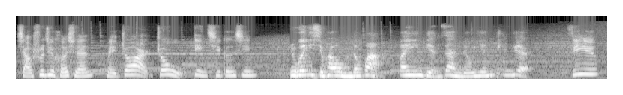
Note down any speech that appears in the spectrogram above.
小数据和弦每周二、周五定期更新。如果你喜欢我们的话，欢迎点赞、留言、订阅。See you.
